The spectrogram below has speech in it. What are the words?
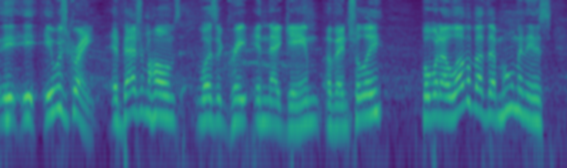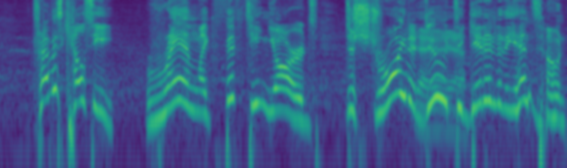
it, it, it was great, and Patrick Mahomes wasn't great in that game eventually. But what I love about that moment is Travis Kelce ran like 15 yards, destroyed a Yeah, dude yeah, to get into the end zone,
